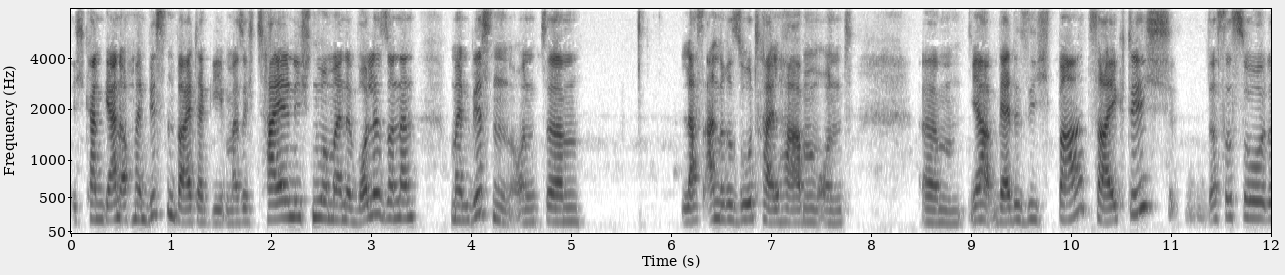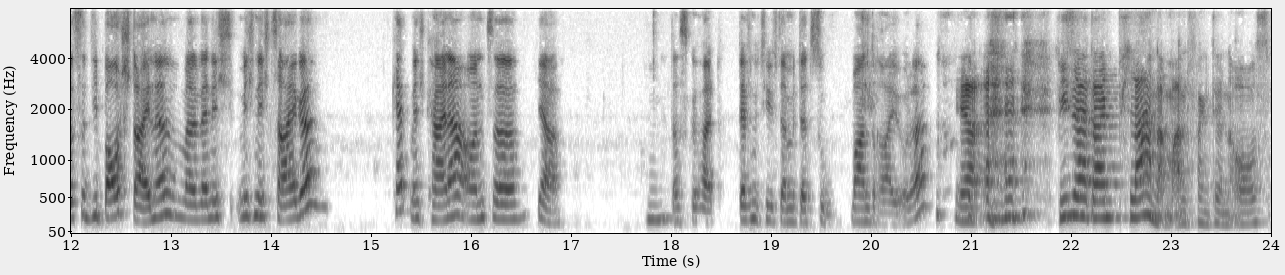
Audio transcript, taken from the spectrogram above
Ich kann gerne auch mein Wissen weitergeben. Also ich teile nicht nur meine Wolle, sondern mein Wissen und ähm, lass andere so teilhaben und ähm, ja, werde sichtbar, zeig dich. Das ist so, das sind die Bausteine, weil wenn ich mich nicht zeige, kennt mich keiner und äh, ja, hm. das gehört definitiv damit dazu. Waren drei, oder? Ja. Wie sah dein Plan am Anfang denn aus?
